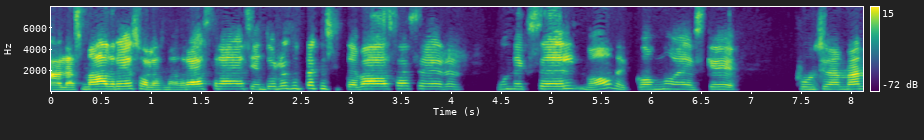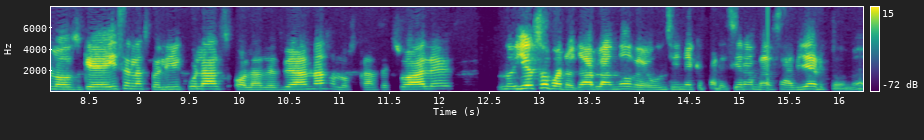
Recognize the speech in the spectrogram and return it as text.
A las madres o a las madrastras, y entonces resulta que si te vas a hacer un Excel, ¿no? De cómo es que funcionan los gays en las películas, o las lesbianas, o los transexuales, ¿no? y eso, bueno, ya hablando de un cine que pareciera más abierto, ¿no?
